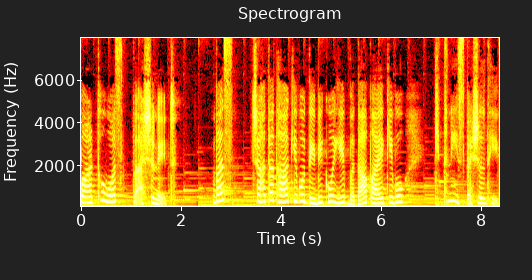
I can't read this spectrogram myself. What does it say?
पार्थो वॉज़ पैशनेट बस चाहता था कि वो देवी को ये बता पाए कि वो कितनी स्पेशल थी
